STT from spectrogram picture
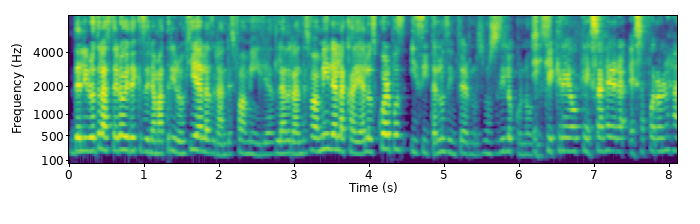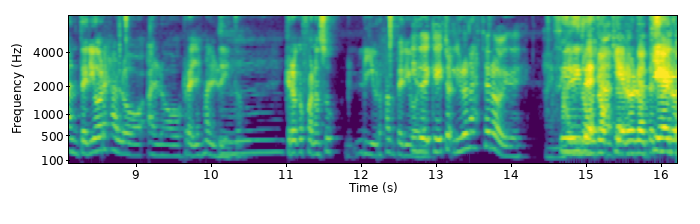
del libro del asteroide que se llama Trilogía de las Grandes Familias. Las Grandes Familias, La Caída de los Cuerpos y Cita en los Infernos. No sé si lo conoces. Es que creo que esas, era, esas fueron las anteriores a, a los Reyes Malditos. Mm. Creo que fueron sus libros anteriores. ¿Y de qué libro del asteroide? Sí, dice, lo quiero, lo quiero,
